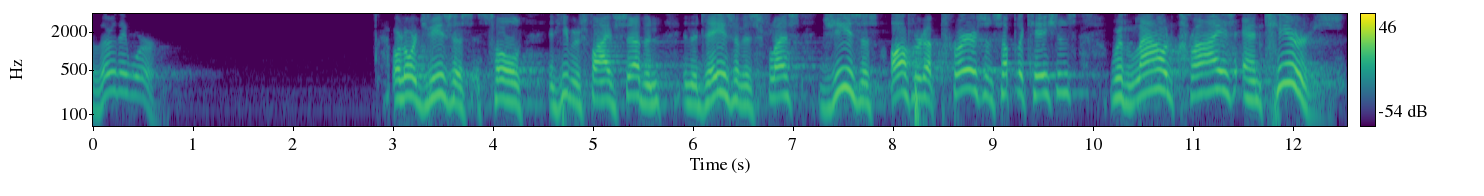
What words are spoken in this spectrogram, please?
So there they were. Our Lord Jesus is told in Hebrews 5 7, in the days of his flesh, Jesus offered up prayers and supplications with loud cries and tears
